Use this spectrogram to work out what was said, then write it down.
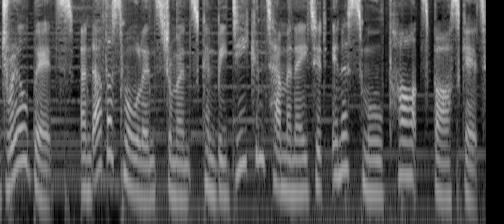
Drill bits and other small instruments can be decontaminated in a small parts basket.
